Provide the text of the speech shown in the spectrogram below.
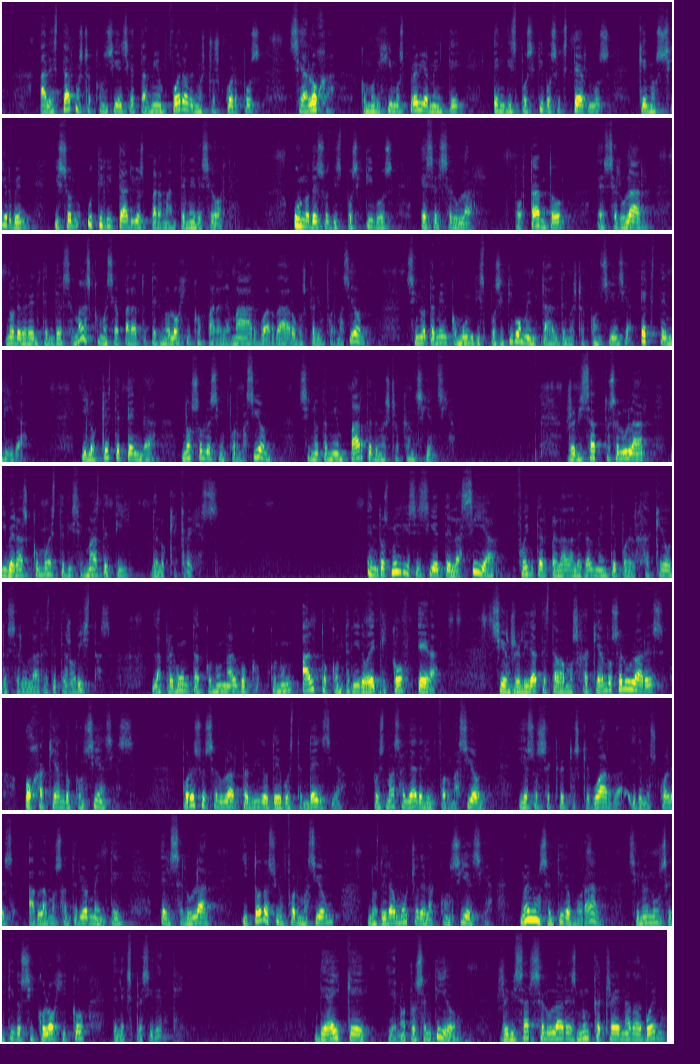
al estar nuestra conciencia también fuera de nuestros cuerpos, se aloja, como dijimos previamente, en dispositivos externos que nos sirven y son utilitarios para mantener ese orden. Uno de esos dispositivos es el celular. Por tanto, el celular no deberá entenderse más como ese aparato tecnológico para llamar, guardar o buscar información, sino también como un dispositivo mental de nuestra conciencia extendida. Y lo que éste tenga no solo es información, sino también parte de nuestra conciencia. Revisad tu celular y verás cómo éste dice más de ti de lo que crees. En 2017 la CIA fue interpelada legalmente por el hackeo de celulares de terroristas la pregunta con un, con un alto contenido ético era si en realidad estábamos hackeando celulares o hackeando conciencias. Por eso el celular perdido debo es tendencia, pues más allá de la información y esos secretos que guarda y de los cuales hablamos anteriormente, el celular y toda su información nos dirá mucho de la conciencia, no en un sentido moral, sino en un sentido psicológico del expresidente. De ahí que y en otro sentido, Revisar celulares nunca trae nada bueno,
